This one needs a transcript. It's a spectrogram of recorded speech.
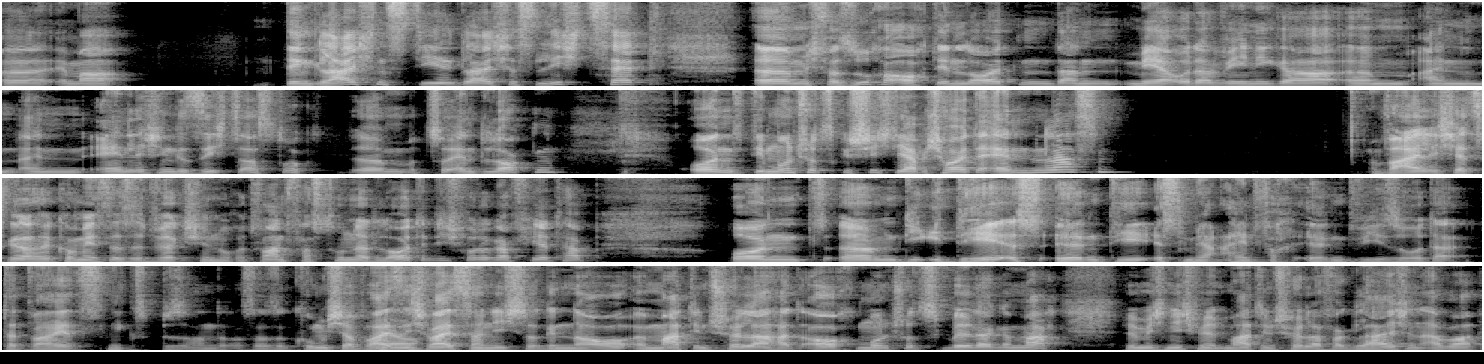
äh, immer den gleichen Stil, gleiches Lichtset. Ähm, ich versuche auch den Leuten dann mehr oder weniger ähm, einen, einen ähnlichen Gesichtsausdruck ähm, zu entlocken. Und die Mundschutzgeschichte, die habe ich heute enden lassen, weil ich jetzt gedacht habe, komm, jetzt ist es wirklich genug. Es waren fast 100 Leute, die ich fotografiert habe. Und ähm, die Idee ist irgendwie, ist mir einfach irgendwie so, da, das war jetzt nichts Besonderes. Also komischerweise, Ja. ich weiß noch nicht so genau, äh, Martin Schöller hat auch Mundschutzbilder gemacht, will mich nicht mit Martin Schöller vergleichen, aber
